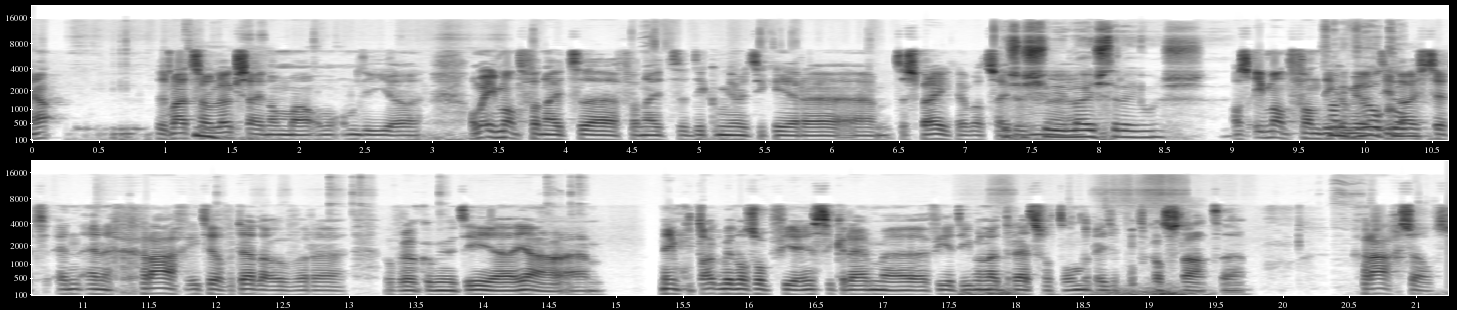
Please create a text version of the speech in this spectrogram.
Ja. Dus, maar het zou leuk zijn om, eh, om, om, die, eh, om iemand vanuit, eh, vanuit die community keer te spreken. Wat zij Dus als doen. jullie luisteren, jongens. als iemand van die Van community welkom. luistert en, en graag iets wil vertellen over, over hun community, ja, ehm, neem contact met ons op via Instagram, via het e-mailadres wat onder deze podcast staat. graag zelfs.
